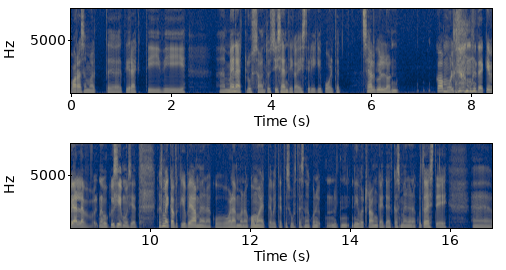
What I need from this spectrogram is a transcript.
varasemalt eh, direktiivi eh, menetlusse antud sisendiga Eesti riigi poolt, et seal küll on ka mul, mul tekib jälle nagu küsimusi, et kas me ikkagi peame nagu olema nagu oma ettevõtjate suhtes nagu nüüd niivõrd ranged ja et kas me nagu tõesti, eh,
